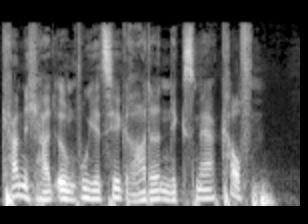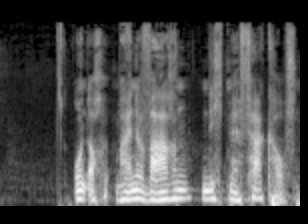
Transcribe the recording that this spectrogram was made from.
kann ich halt irgendwo jetzt hier gerade nichts mehr kaufen und auch meine Waren nicht mehr verkaufen.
